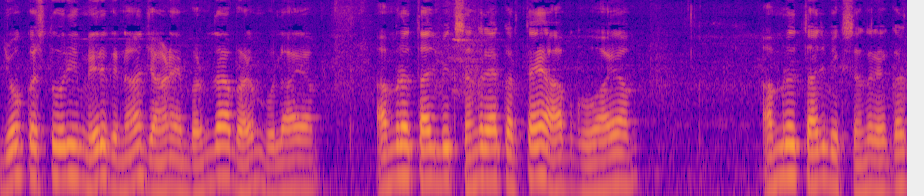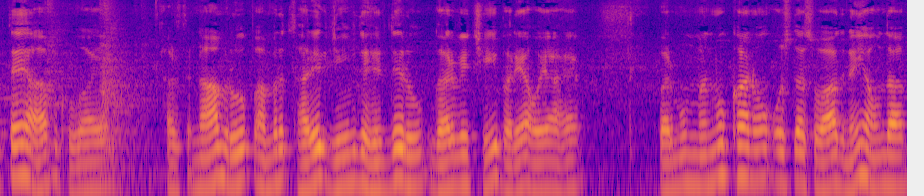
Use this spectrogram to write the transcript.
ਜੋ ਕਸਤੂਰੀ ਮਿਰਗ ਨਾ ਜਾਣੇ ਭਰਮਦਾ ਭਰਮ ਭੁਲਾਇਆ ਅੰਮ੍ਰਿਤ ਤਜ ਬਿਕ ਸੰਗ੍ਰਹਿ ਕਰਤੇ ਆਪ ਖੁਆਇਆ। ਅੰਮ੍ਰਿਤ ਤਜ ਬਿਕ ਸੰਗ੍ਰਹਿ ਕਰਤੇ ਆਪ ਖੁਆਇਆ। ਅਰਥ, ਨਾਮ ਰੂਪ ਅੰਮ੍ਰਿਤ ਹਰ ਇੱਕ ਜੀਵ ਦੇ ਹਿਰਦੇ ਰੂਪ ਘਰ ਵਿੱਚ ਹੀ ਭਰਿਆ ਹੋਇਆ ਹੈ। ਪਰ ਮਨਮੁਖਾਂ ਨੂੰ ਉਸ ਦਾ ਸਵਾਦ ਨਹੀਂ ਆਉਂਦਾ।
